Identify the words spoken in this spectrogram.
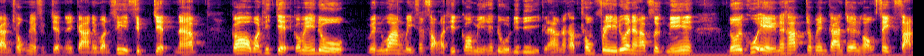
การชกเนี่ย17นาฬิกาในวันที่ 17 นะครับ ก็วันที่ 7 ก็มีให้ดูเว้นว่างไปอีกสัก 2 อาทิตย์ก็มีให้ดูดีๆอีกแล้วนะครับ ชมฟรีด้วยนะครับศึกนี้โดยคู่เอกนะครับจะเป็นการเจอของเสกสรร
